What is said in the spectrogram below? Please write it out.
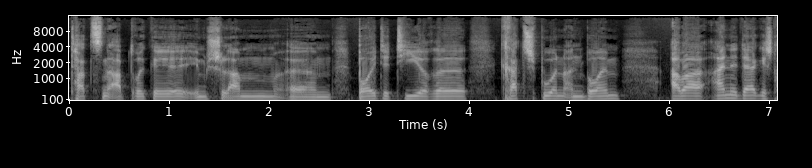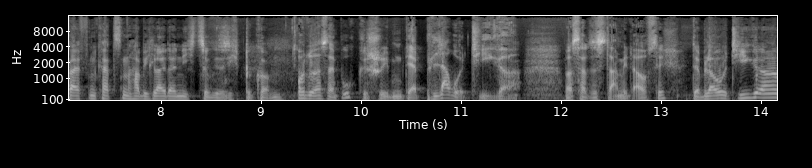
Tatzenabdrücke im Schlamm, ähm, Beutetiere, Kratzspuren an Bäumen. Aber eine der gestreiften Katzen habe ich leider nicht zu Gesicht bekommen. Oh, du hast ein Buch geschrieben, Der blaue Tiger. Was hat es damit auf sich? Der blaue Tiger,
